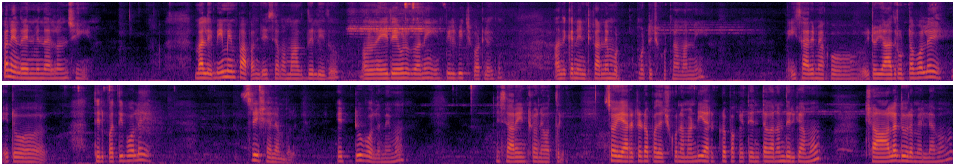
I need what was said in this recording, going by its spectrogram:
కానీ ఎనిమిది నెలల నుంచి మళ్ళీ మేమేం పాపం చేసామో మాకు తెలీదు. మమ్మల్ని ఏ దేవుడు కానీ పిలిపించుకోవట్లేదు. అందుకని ఇంటికన్నే ముట్ ముట్టించుకుంటున్నాం ఈసారి మాకు ఇటు యాదరుట్ట పోలే ఇటు తిరుపతి పోలే శ్రీశైలం పోలే ఎటు పోలే మేము. ఈసారి ఇంట్లోనే ఒత్తులు. సో ఎరటి డొప్ప తెచ్చుకున్నామండి. ఎరటి అరటి డొప్పకి అయితే ఎంతగానో తిరిగాము చాలా దూరం వెళ్ళాము.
